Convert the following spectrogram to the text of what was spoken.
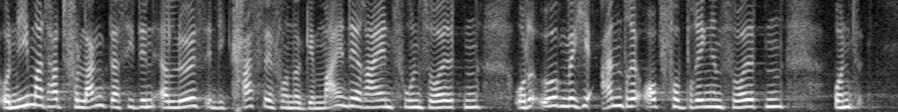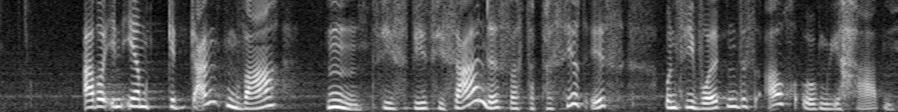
Und niemand hat verlangt, dass sie den Erlös in die Kasse von der Gemeinde reintun sollten oder irgendwelche andere Opfer bringen sollten. Und aber in ihrem Gedanken war, hm, sie, sie sahen das, was da passiert ist, und sie wollten das auch irgendwie haben.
